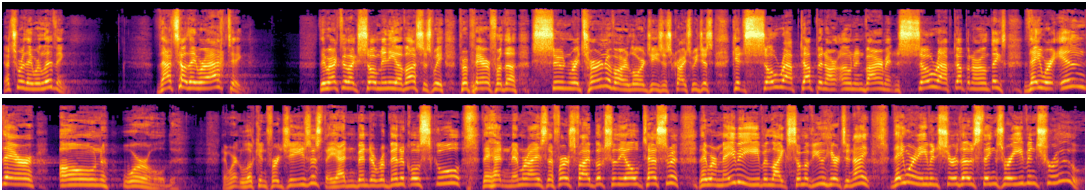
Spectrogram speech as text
That's where they were living. That's how they were acting. They were acting like so many of us as we prepare for the soon return of our Lord Jesus Christ. We just get so wrapped up in our own environment and so wrapped up in our own things. They were in their own world. They weren't looking for Jesus. They hadn't been to rabbinical school. They hadn't memorized the first five books of the Old Testament. They were maybe even like some of you here tonight, they weren't even sure those things were even true.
